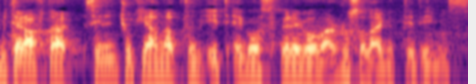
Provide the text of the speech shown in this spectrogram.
Bir tarafta senin çok iyi anlattığın it, ego, süperego var, Russell aygıt dediğimiz.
